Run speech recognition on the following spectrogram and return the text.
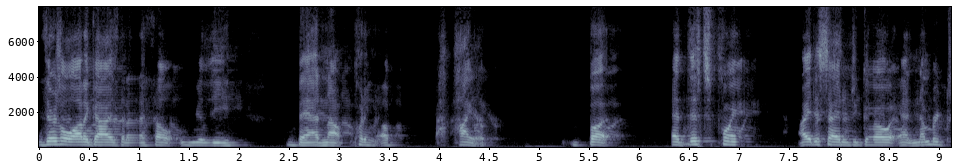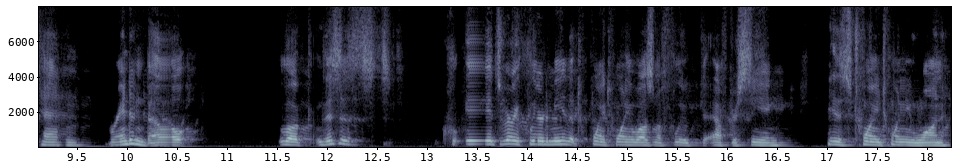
there's a lot of guys that I felt really bad not putting up higher. But at this point, I decided to go at number 10, Brandon Belt. Look, this is it's very clear to me that 2020 wasn't a fluke after seeing his 2021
